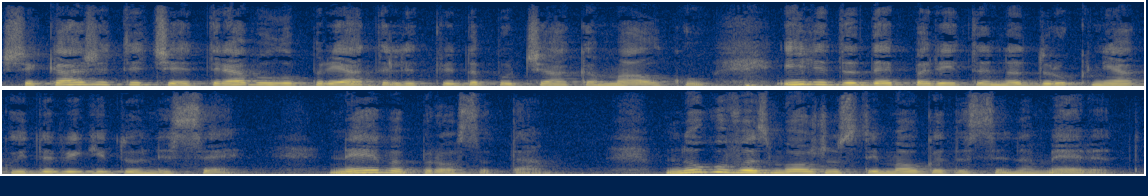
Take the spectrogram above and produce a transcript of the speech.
Ще кажете, че е трябвало приятелят ви да почака малко или да даде парите на друг някой да ви ги донесе. Не е въпроса там. Много възможности могат да се намерят.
